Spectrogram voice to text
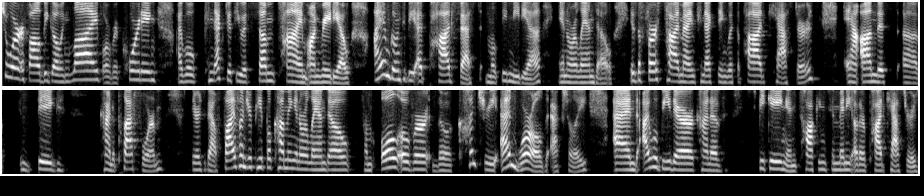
sure if I'll be going live or recording. I will connect with you at some time on radio. I am going to be at Podfest Multimedia in Orlando. It's the first time I'm connecting with the podcasters on this uh, big kind of platform. There's about 500 people coming in Orlando from all over the country and world, actually. And I will be there kind of speaking and talking to many other podcasters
